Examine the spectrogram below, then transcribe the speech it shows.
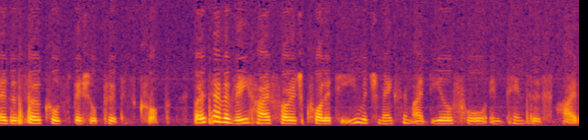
as a so-called special purpose crop. Both have a very high forage quality, which makes them ideal for intensive high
